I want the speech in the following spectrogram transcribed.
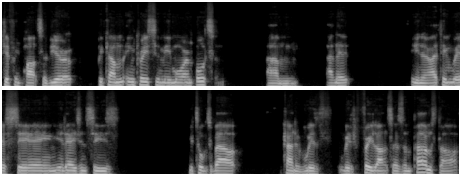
different parts of Europe become increasingly more important. Um, and it, you know, I think we're seeing in agencies, we talked about kind of with with freelancers and perm staff,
